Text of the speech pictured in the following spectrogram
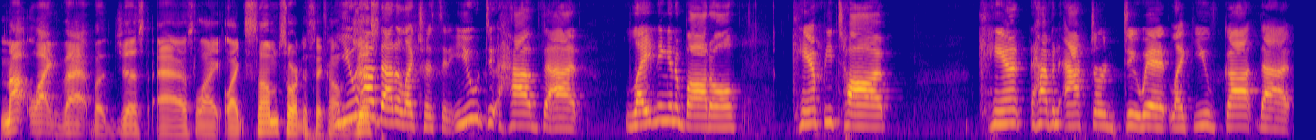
not like that, but just as like like some sort of sitcom. You just, have that electricity. You do have that lightning in a bottle, can't be taught, can't have an actor do it. Like you've got that.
